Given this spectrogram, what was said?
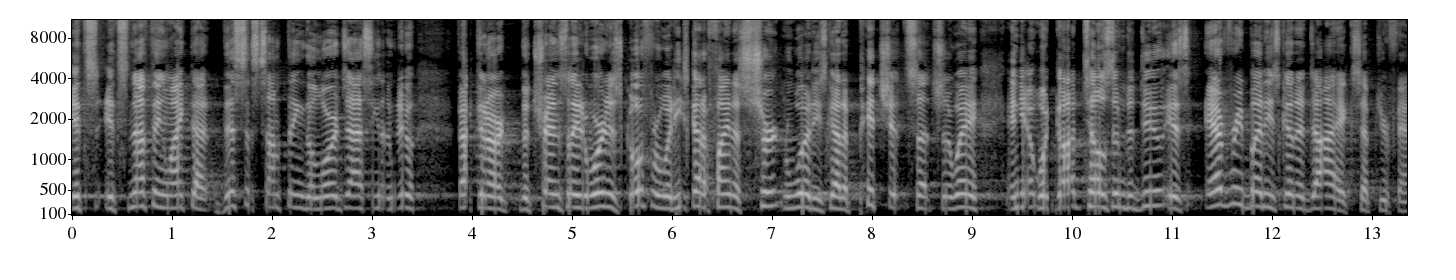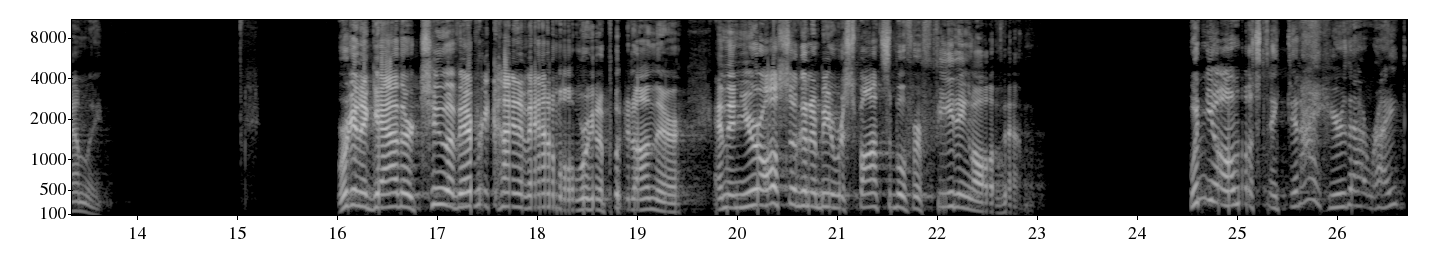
It's, it's nothing like that. This is something the Lord's asking them to do. In fact, in our the translated word is gopher wood. He's got to find a certain wood. He's got to pitch it such a way. And yet, what God tells them to do is everybody's going to die except your family. We're going to gather two of every kind of animal. We're going to put it on there. And then you're also going to be responsible for feeding all of them. Wouldn't you almost think, did I hear that right?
